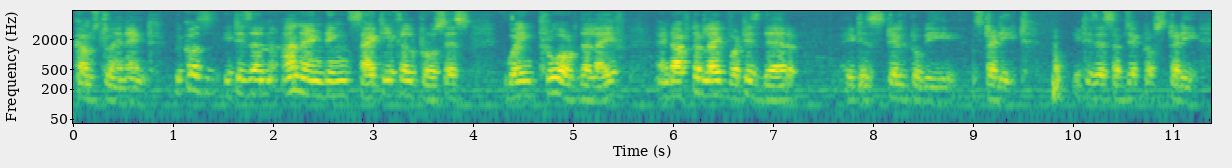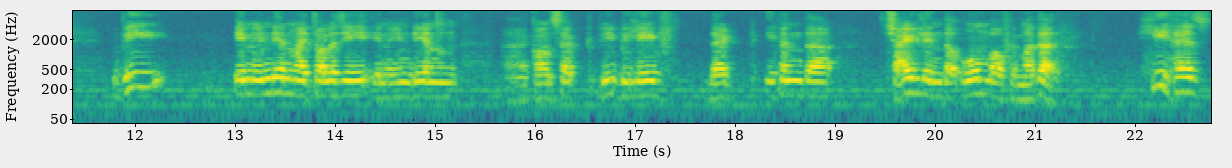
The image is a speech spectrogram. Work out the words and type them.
comes to an end because it is an unending cyclical process going throughout the life and after life what is there it is still to be studied. It is a subject of study. We, in Indian mythology, in Indian uh, concept, we believe that even the child in the womb of a mother, he has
